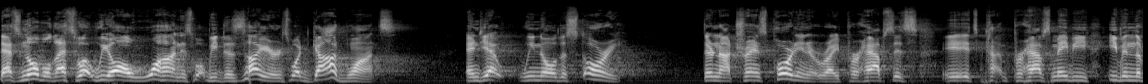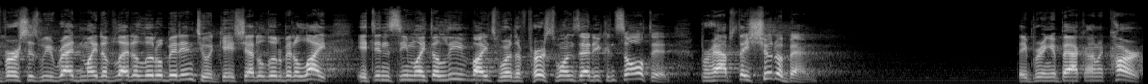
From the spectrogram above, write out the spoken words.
That's noble. That's what we all want. It's what we desire. It's what God wants. And yet we know the story. They're not transporting it right. Perhaps it's, it's perhaps maybe even the verses we read might have led a little bit into it, shed a little bit of light. It didn't seem like the Levites were the first ones that he consulted. Perhaps they should have been. They bring it back on a cart.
